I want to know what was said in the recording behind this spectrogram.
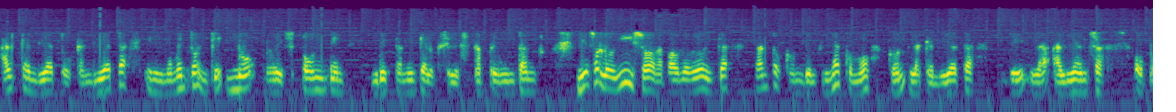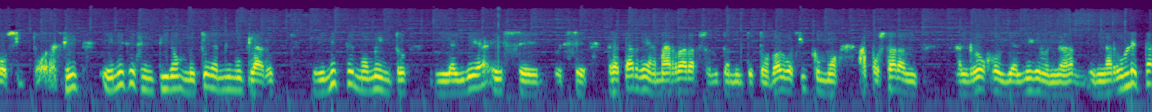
al candidato o candidata en el momento en que no responden directamente a lo que se les está preguntando. Y eso lo hizo Ana Paula Dórica tanto con Delfina como con la candidata de la Alianza opositora. ¿sí? En ese sentido, me queda a mí muy claro que en este momento la idea es eh, pues, eh, tratar de amarrar absolutamente todo, algo así como apostar al, al rojo y al negro en la, en la ruleta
